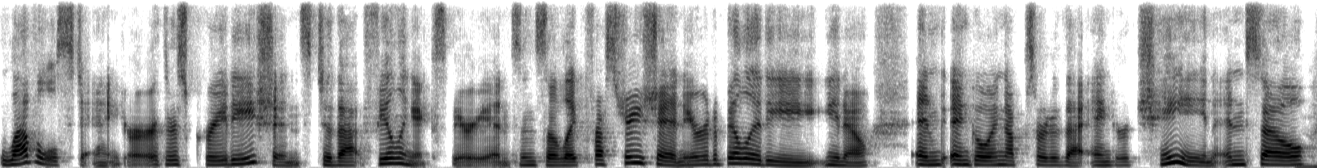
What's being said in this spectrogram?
levels to anger there's gradations to that feeling experience and so like frustration irritability you know and and going up sort of that anger chain and so mm-hmm.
